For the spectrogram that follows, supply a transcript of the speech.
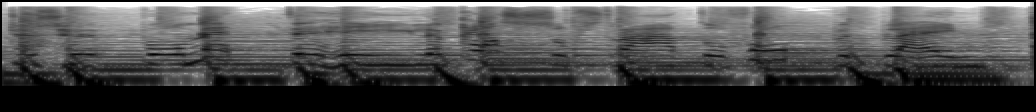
Dus huppel met de hele klas op straat of op het plein.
